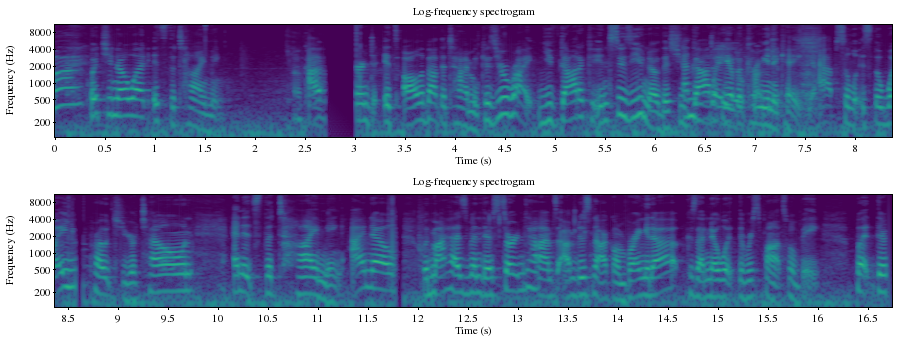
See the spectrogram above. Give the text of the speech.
by? But you know what? It's the timing. Okay. I've learned it's all about the timing because you're right. You've got to, and Suzie, you know this. You've got to be able to approach it. communicate. Absolutely, it's the way you approach your tone, and it's the timing. I know with my husband, there's certain times I'm just not going to bring it up because I know what the response will be. But there's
